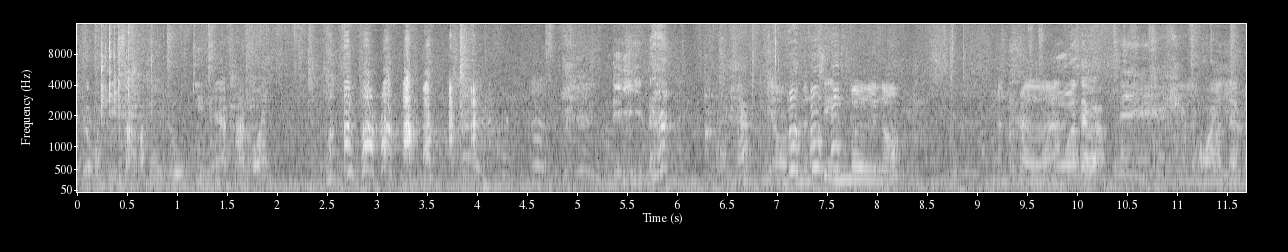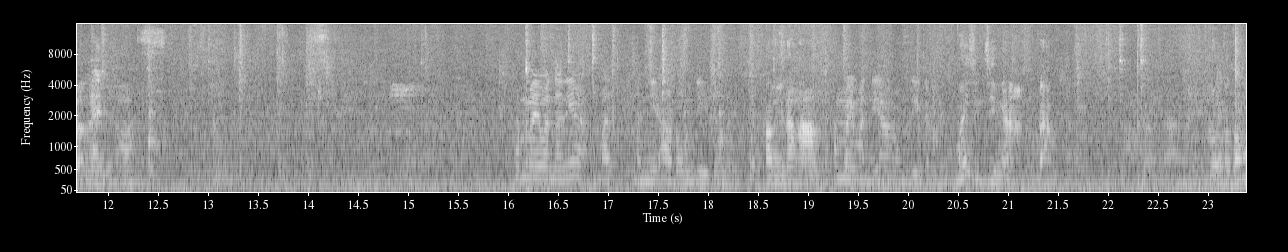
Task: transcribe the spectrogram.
เผื่อบางทีสั่งไปให้ลูกกินเนี่ยทานโอ๊ยดีนะแป๊บเดียวมันชินมือเนาะมันเผลออะมัวแต่แบบแหมคอยมัวแต่แล้วเผแหลละอนะคะ ทำไมวันนั้นเนี่ยวันวันนี้อารมณ์ดีจังเลยอะไรนะคะ ทำไมวันนี้อารมณ์ดีจังเลยไม่จริงๆอะแบบเราก็ต้อง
